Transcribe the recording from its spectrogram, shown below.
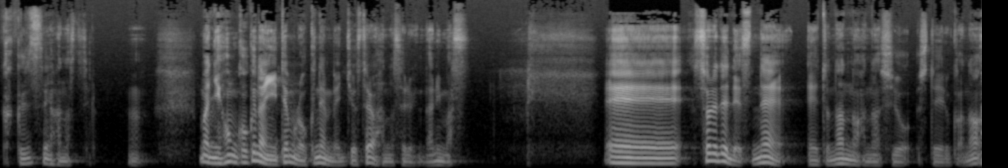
確実に話せてる。うん、まあ日本国内にいても6年勉強してれば話せるようになります。えー、それでですね、えー、と何の話をしているかな、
